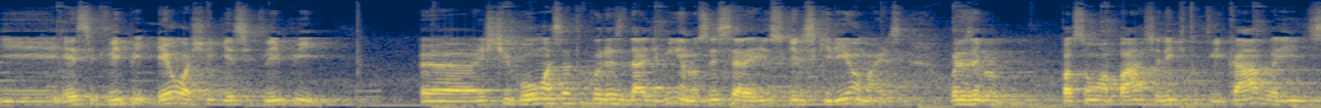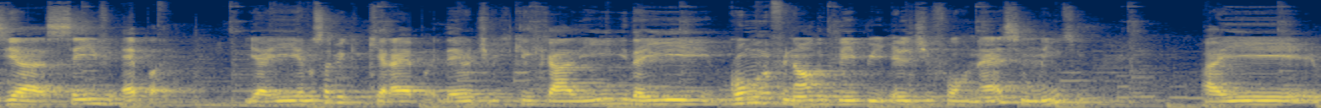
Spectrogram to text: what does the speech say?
e esse clipe, eu achei que esse clipe uh, instigou uma certa curiosidade minha. Não sei se era isso que eles queriam, mas, por exemplo, passou uma parte ali que tu clicava e dizia Save EPA. E aí eu não sabia o que era EPA. E daí eu tive que clicar ali. E daí, como no final do clipe ele te fornece um link, Aí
